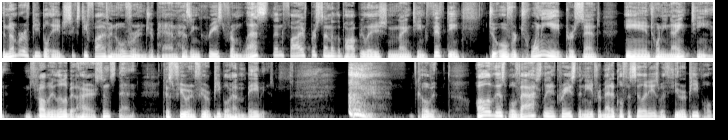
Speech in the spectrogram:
The number of people aged 65 and over in Japan has increased from less than 5% of the population in 1950 to over 28% in 2019. It's probably a little bit higher since then because fewer and fewer people are having babies. COVID. All of this will vastly increase the need for medical facilities with fewer people.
